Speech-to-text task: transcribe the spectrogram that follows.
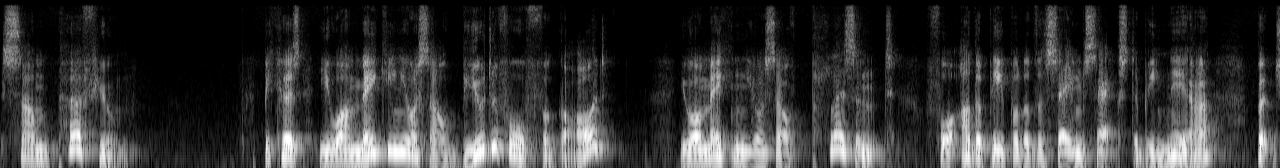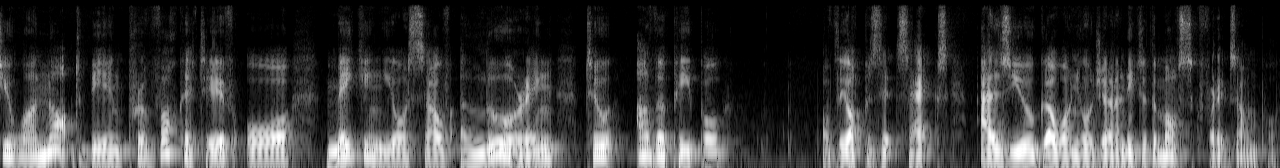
some perfume. Because you are making yourself beautiful for God, you are making yourself pleasant for other people of the same sex to be near, but you are not being provocative or making yourself alluring to other people of the opposite sex as you go on your journey to the mosque, for example.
